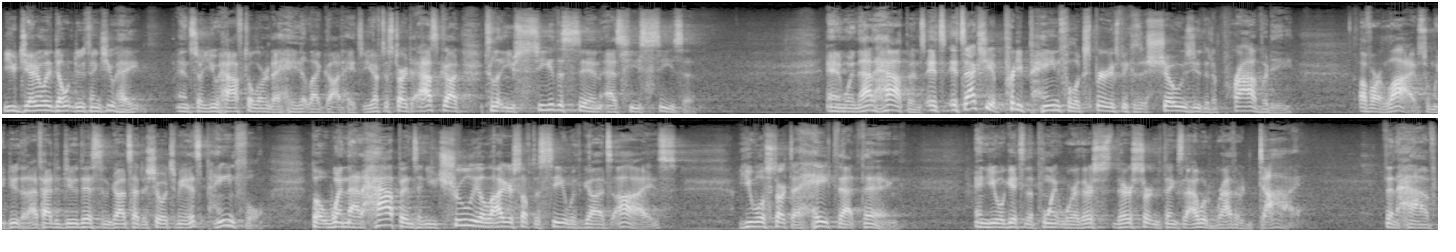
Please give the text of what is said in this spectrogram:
You generally don't do things you hate, and so you have to learn to hate it like God hates it. You have to start to ask God to let you see the sin as He sees it. And when that happens, it's, it's actually a pretty painful experience because it shows you the depravity of our lives when we do that. I've had to do this, and God's had to show it to me. It's painful. But when that happens and you truly allow yourself to see it with God's eyes, you will start to hate that thing. And you will get to the point where there's, there are certain things that I would rather die than have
